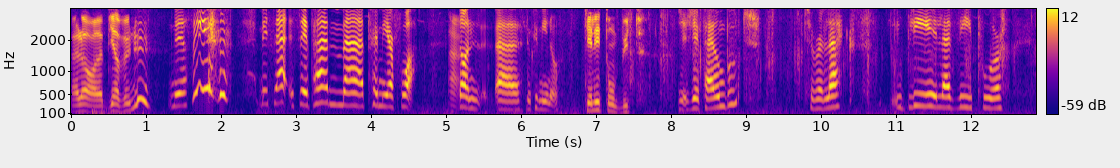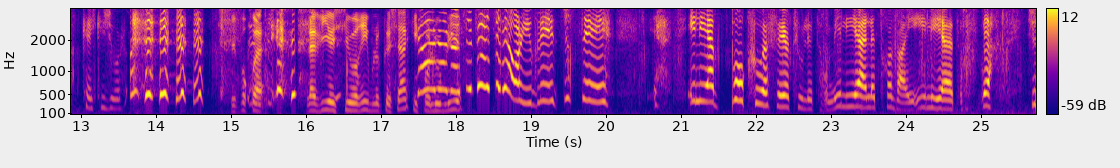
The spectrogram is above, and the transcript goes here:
Alors, euh, bienvenue Merci. Mais ça, c'est pas ma première fois Ah. dans euh, le Camino. Quel est ton but? J'ai pas un but. To relax, oublier la vie pour quelques jours. Mais pourquoi? La vie est si horrible que ça qu'il faut Non, non, l'oublier c'est pas, horrible. Je sais. Il y a beaucoup à faire tout le temps. Il y a le travail. Il y a. Je,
